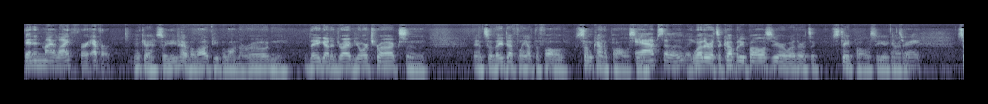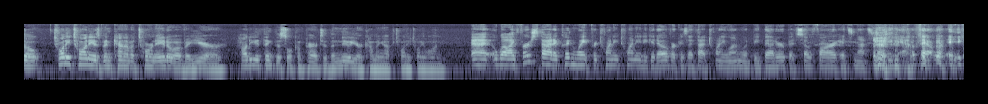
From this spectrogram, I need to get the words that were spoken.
been in my life forever. Okay, so you have a lot of people on the road and they got to drive your trucks and and so they definitely have to follow some kind of policy. Absolutely. Whether it's a company policy or whether it's a state policy, I got That's it. right. So 2020 has been kind of a tornado of a year. How do you think this will compare to the new year coming up, 2021? Uh, well, I first thought I couldn't wait for 2020 to get over because I thought 21 would be better, but so far it's not starting out that way.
